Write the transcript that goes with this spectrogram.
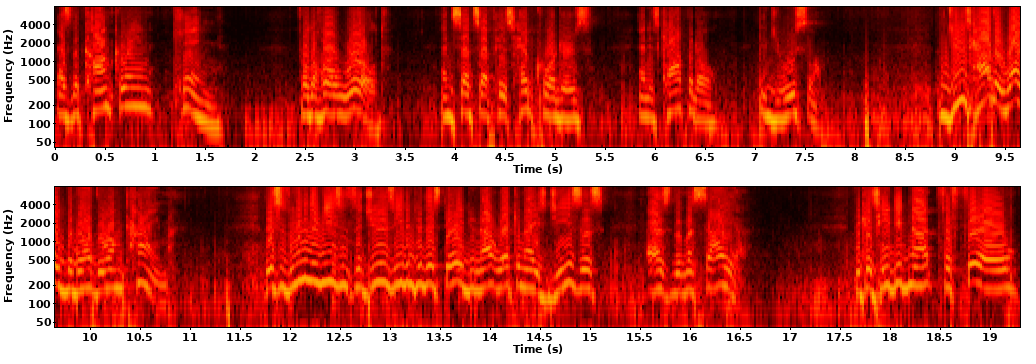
as the conquering king for the whole world and sets up his headquarters and his capital in Jerusalem. The Jews have it right, but they have the wrong time. This is one of the reasons the Jews, even to this day, do not recognize Jesus as the Messiah. Because he did not fulfill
